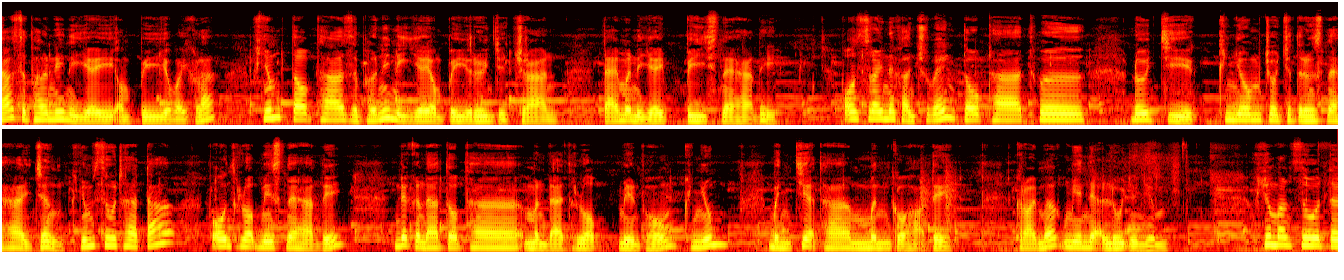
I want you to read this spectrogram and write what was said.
តើសភៅនេះនិយាយអំពីអ្វីខ្លះខ្ញុំតបថាសភៅនេះនិយាយអំពីរឿងជាច្រើន តែមិននិយាយពីស្នេហាទេបងស្រីនៅខាងឆ្វេងតបថាធ្វើដូចជាខ្ញុំចូលចិត្តរឿងស្នេហាអញ្ចឹងខ្ញុំសួរថាតើ បងធ្លាប់មានស្នេហាទេអ្នកកណ្ដាលតបថាមិនដែលធ្លាប់មានផងខ្ញុំបញ្ជាក់ថាមិនកុហកទេ ក្រោយមកមានអ្នកលួចញញឹមខ្ញុំបានសួរទៅ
